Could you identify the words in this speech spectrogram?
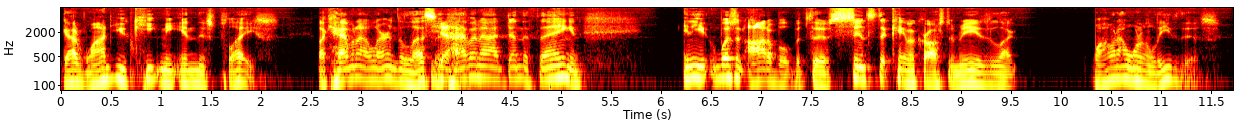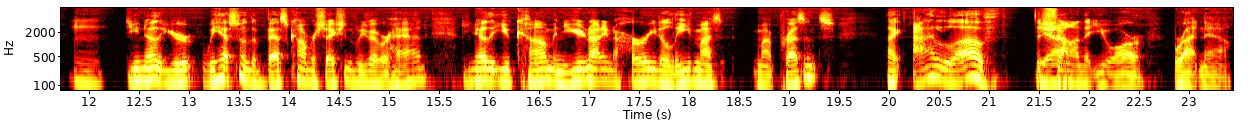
God, why do you keep me in this place? Like, haven't I learned the lesson? Yeah. Haven't I done the thing? And and he, it wasn't audible, but the sense that came across to me is like, why would I want to leave this? Mm. Do you know that you're? We have some of the best conversations we've ever had. Do you know that you come and you're not in a hurry to leave my my presence? Like I love the Yeah. Sean that you are right now.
